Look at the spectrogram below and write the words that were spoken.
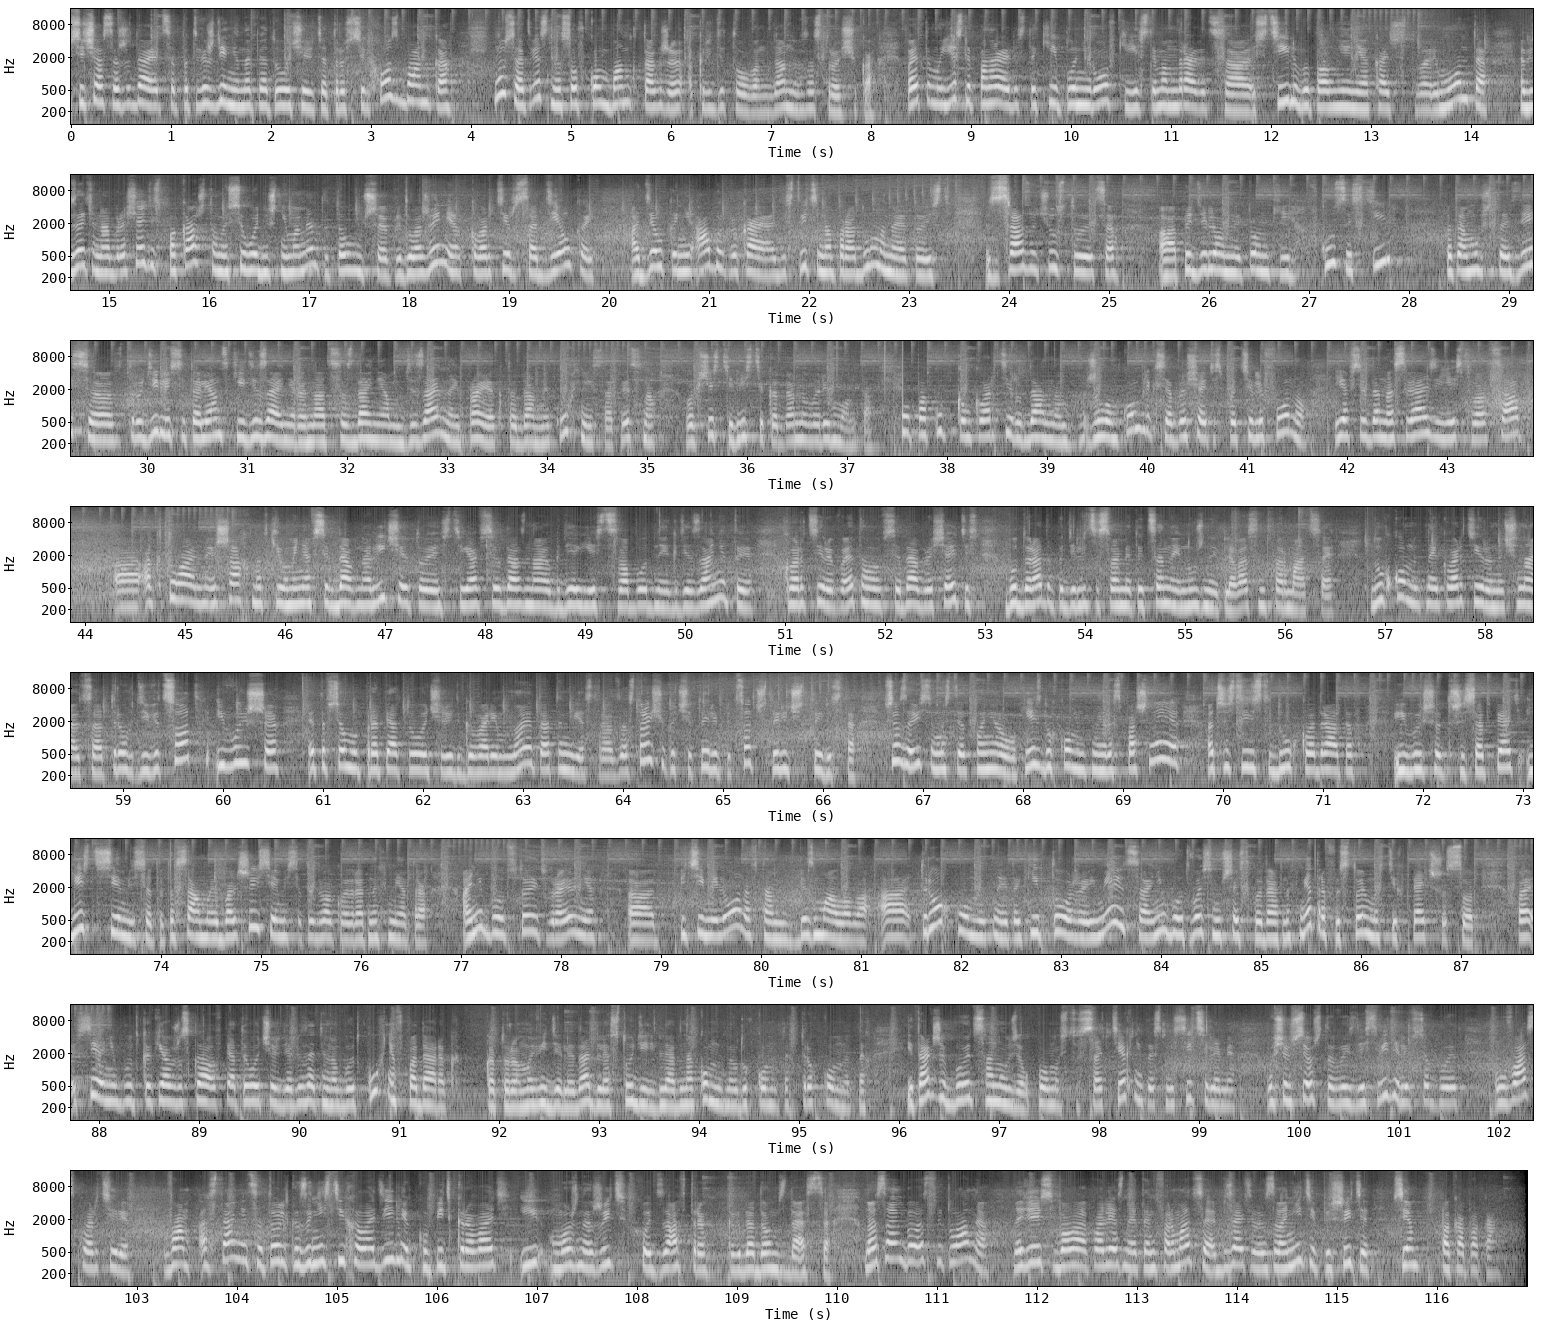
Сейчас ожидается подтверждение на пятую очередь от Россельхозбанка. Ну, соответственно, Совкомбанк также аккредитован данного застройщика. Поэтому, если понравились такие планировки, если вам нравится стиль выполнения, качества ремонта, обязательно обращайтесь. Пока что на сегодняшний момент это лучшее предложение квартир с отделкой. Отделка не абы какая, а действительно продуманная, то есть сразу чувствуется определенный тонкий вкус и стиль потому что здесь э, трудились итальянские дизайнеры над созданием дизайна и проекта данной кухни и, соответственно, вообще стилистика данного ремонта. По покупкам квартир в данном жилом комплексе обращайтесь по телефону. Я всегда на связи, есть WhatsApp. А, актуальные шахматки у меня всегда в наличии, то есть я всегда знаю, где есть свободные, где занятые квартиры, поэтому всегда обращайтесь. Буду рада поделиться с вами этой ценной и нужной для вас информацией. Двухкомнатные квартиры начинаются от 3 900 и выше. Это все мы про пятую очередь говорим, но это от инвестора. От застройщика 4 500, 4 400. Все в зависимости от планировок. Есть двухкомнатные распашные от 62 квадратов и выше 65. Есть 70, это самые большие, 72 квадратных метра. Они будут стоить в районе э, 5 миллионов, там без малого. А трехкомнатные такие тоже имеются, они будут 86 квадратных метров и стоимость их 5 600. Все они они будут, как я уже сказала, в пятой очереди обязательно будет кухня в подарок, которую мы видели, да, для студий, для однокомнатных, двухкомнатных, трехкомнатных. И также будет санузел полностью с техникой, смесителями. В общем, все, что вы здесь видели, все будет у вас в квартире. Вам останется только занести холодильник, купить кровать, и можно жить хоть завтра, когда дом сдастся. Ну а с вами была Светлана. Надеюсь, была полезна эта информация. Обязательно звоните, пишите. Всем пока-пока.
